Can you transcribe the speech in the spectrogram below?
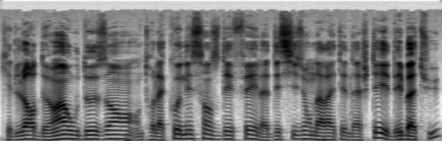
qui est de l'ordre de 1 ou 2 ans entre la connaissance des faits et la décision d'arrêter d'acheter est débattu?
